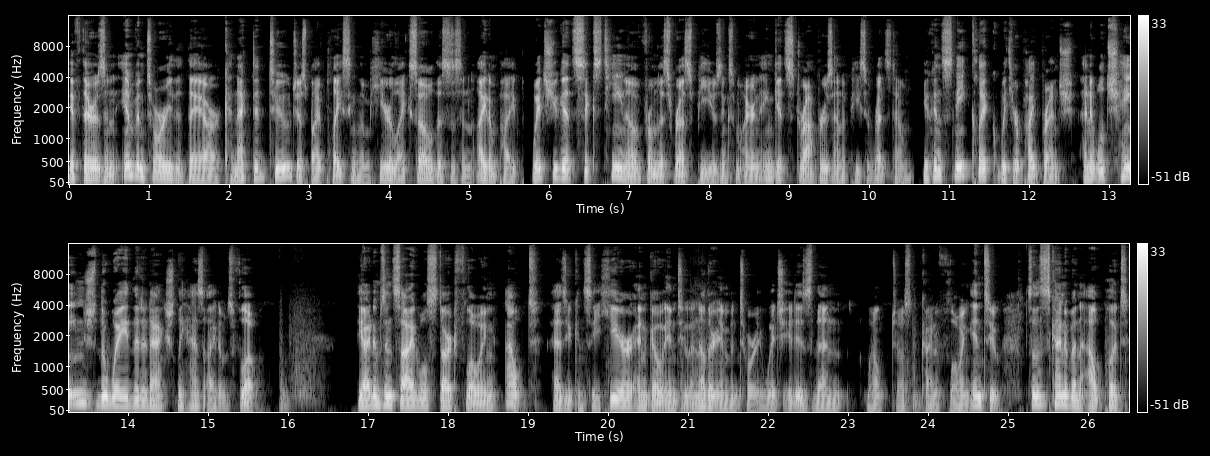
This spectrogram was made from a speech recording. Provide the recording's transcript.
If there is an inventory that they are connected to just by placing them here like so, this is an item pipe, which you get 16 of from this recipe using some iron ingots, droppers, and a piece of redstone. You can sneak click with your pipe wrench and it will change the way that it actually has items flow. The items inside will start flowing out, as you can see here, and go into another inventory, which it is then, well, just kind of flowing into. So this is kind of an output,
